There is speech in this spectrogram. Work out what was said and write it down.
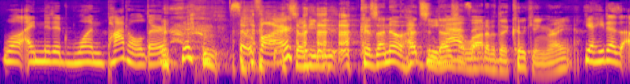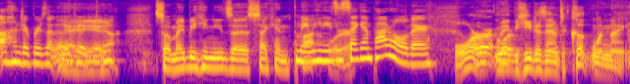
Well, I knitted one pot holder so far. So he because I know Hudson he does a has lot it. of the cooking, right? yeah, he does 100% of the Yeah, yeah, cooking. yeah, yeah. So maybe he needs a second. Pot Maybe he needs holder. a second pot holder. Or, Or- or- maybe he doesn't have to cook one night.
